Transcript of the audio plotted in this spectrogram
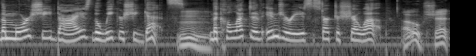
the more she dies, the weaker she gets. Mm. The collective injuries start to show up Oh shit.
